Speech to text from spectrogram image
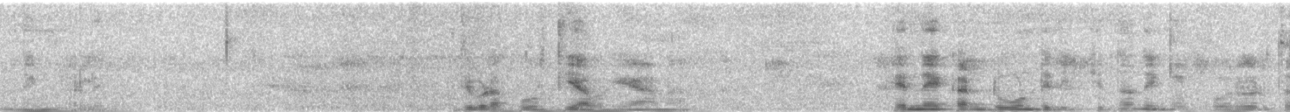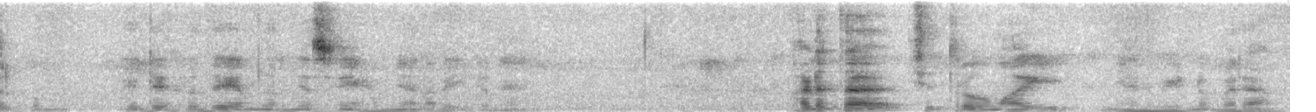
നിങ്ങളിൽ. ഇതിവിടെ പൂർത്തിയാവുകയാണ്. എന്നെ കണ്ടുകൊണ്ടിരിക്കുന്ന നിങ്ങൾക്ക് ഓരോരുത്തർക്കും എന്റെ ഹൃദയം നിറഞ്ഞ സ്നേഹം ഞാൻ അറിയിക്കുന്നു. അടുത്ത ചിത്രവുമായി ഞാൻ വീണ്ടും വരാം.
